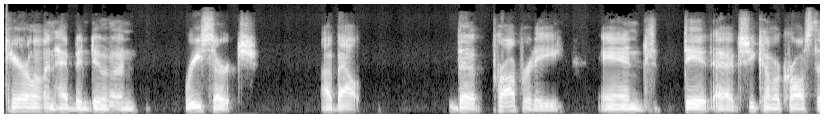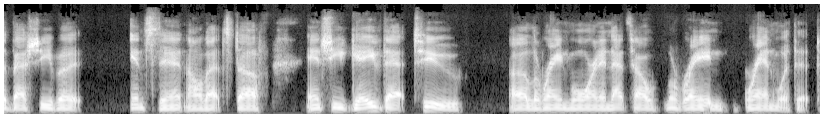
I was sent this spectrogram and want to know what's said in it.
Carolyn had been doing research about the property and did uh, she come across the Bathsheba incident and all that stuff, and she gave that to uh, Lorraine Warren, and that's how Lorraine ran with it.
